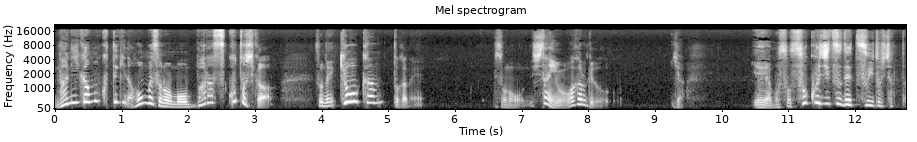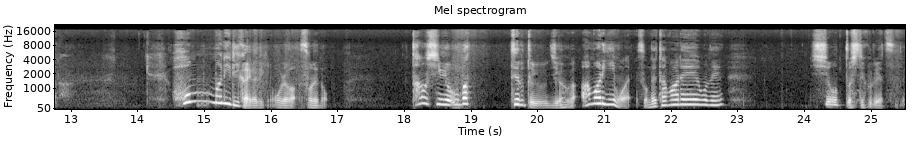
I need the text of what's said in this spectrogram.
何が目的なほんまにその、もうばらすことしか、そうね、共感とかね、その、したいんわかるけど、いや、いやいや、もうそ即日でツイートしちゃったら、ほんまに理解ができん、俺は、それの。楽しみを奪ってってるという自覚があまりにもない。そうネタバレをねしようとしてくるやつね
